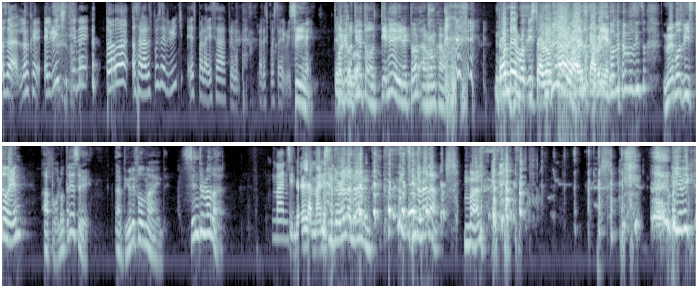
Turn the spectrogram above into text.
o sea, lo que. El Grinch tiene todo. O sea, la respuesta del Grinch es para esa pregunta. La respuesta del Grinch. Sí. ¿Tiene Por ejemplo, todo? tiene todo. Tiene de director a Ron Howard. ¿Dónde hemos visto a Ron Howard, Gabriel? ¿Dónde hemos visto? Lo hemos visto en Apolo 13, A Beautiful Mind, Cinderella, Man. Cinderella Man. Cinderella Man, Cinderella Man. Oye, Vic,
